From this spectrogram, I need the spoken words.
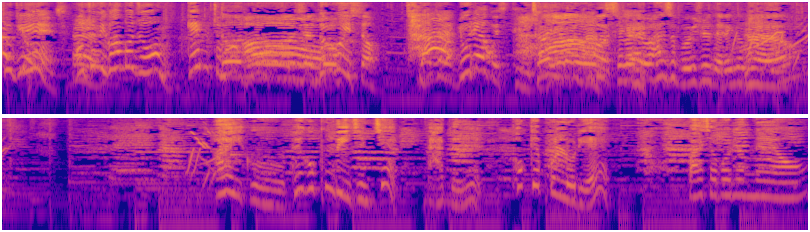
저기. 어, 좀 이거 한번 좀 게임 좀 하고 아, 진짜 놀고 있어. 나 요리하고 있을 테니까. 아, 제가 또 한 수 보여줘야 되는 건가요? 아이고 배고픈데 이젠 채 다들 포켓볼 놀이에 빠져버렸네요.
